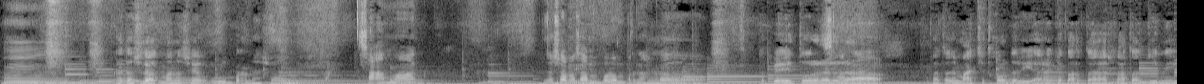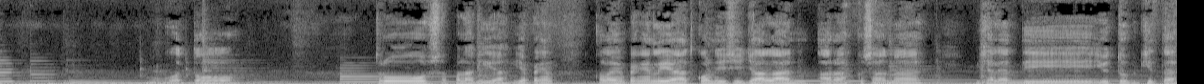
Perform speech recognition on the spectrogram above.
Hmm, gak tahu sih lewat mana saya belum pernah soalnya. Sama. Kita sama-sama belum pernah ke tapi ya itu rada rada katanya macet kalau dari arah Jakarta Selatan sini. Koto. Terus apa lagi ya? Ya pengen kalau yang pengen lihat kondisi jalan arah ke sana bisa lihat di YouTube kita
